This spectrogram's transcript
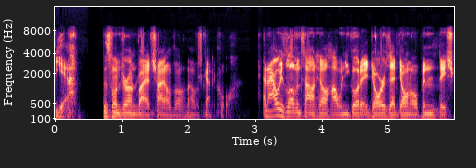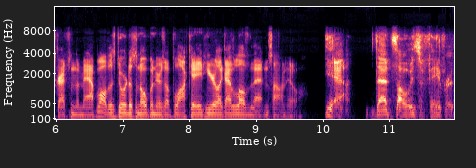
Yeah. This one drawn by a child though. That was kind of cool. And I always love in Silent Hill how when you go to doors that don't open, they scratch on the map. Oh, this door doesn't open. There's a blockade here. Like I love that in Silent Hill. Yeah, that's always a favorite.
